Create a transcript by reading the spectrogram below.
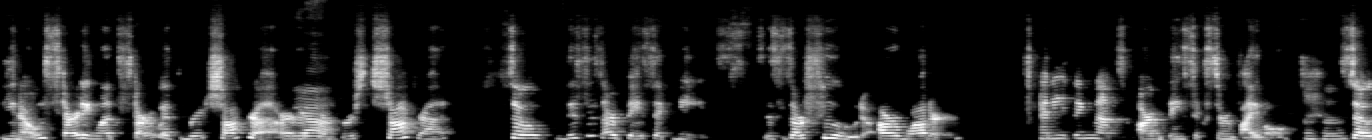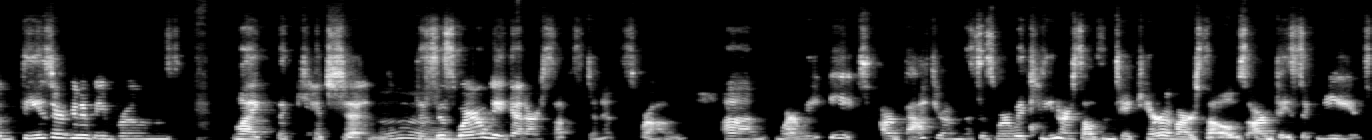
you know, starting, let's start with root chakra, our, yeah. our first chakra. So, this is our basic needs. This is our food, our water, anything that's our basic survival. Mm-hmm. So, these are going to be rooms like the kitchen. Mm. This is mm. where we get our sustenance from. Um, where we eat, our bathroom. This is where we clean ourselves and take care of ourselves, our basic needs.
